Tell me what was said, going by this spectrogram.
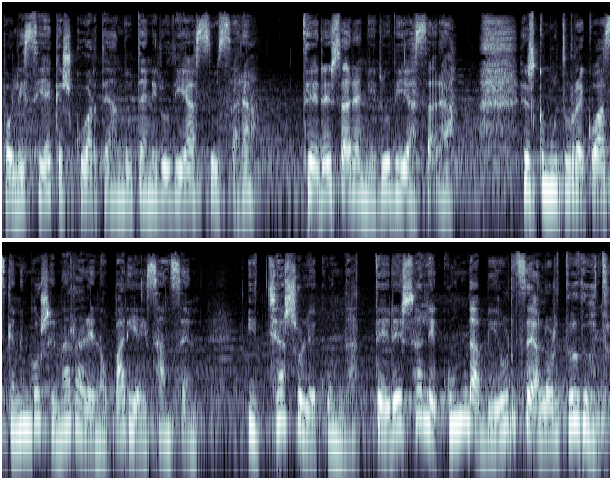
Poliziek eskuartean duten irudia zu zara. Teresaren irudia zara. Eskumuturreko azkenengo senarraren oparia izan zen. Itxaso lekunda, Teresa lekunda bihurtzea lortu dut.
